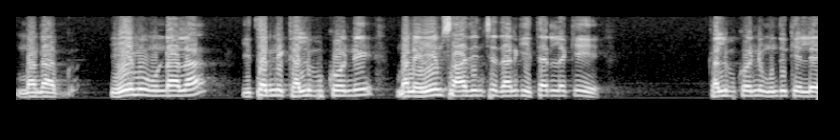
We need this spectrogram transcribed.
మన ఏమి ఉండాలా ఇతరుని కలుపుకొని మనం ఏం సాధించేదానికి ఇతరులకి కలుపుకొని ముందుకెళ్ళే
